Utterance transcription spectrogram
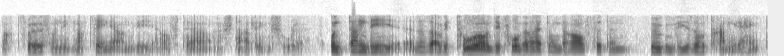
nach zwölf und nicht nach zehn Jahren wie auf der staatlichen Schule. Und dann die, das Abitur und die Vorbereitung darauf wird dann irgendwie so drangehängt.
